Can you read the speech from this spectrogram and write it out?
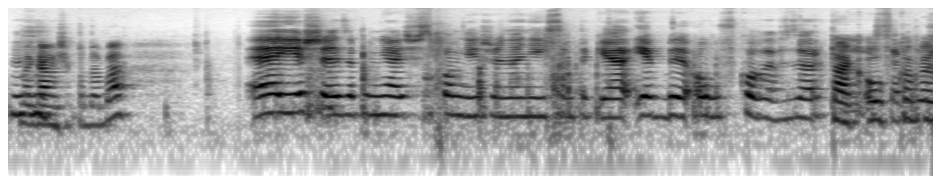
Mega mi się podoba. Ej, jeszcze zapomniałaś wspomnieć, że na niej są takie jakby ołówkowe wzorki. Tak, ołówkowe serduszka.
